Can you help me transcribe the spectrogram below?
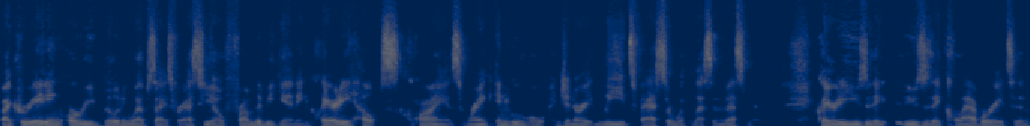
By creating or rebuilding websites for SEO from the beginning, Clarity helps clients rank in Google and generate leads faster with less investment. Clarity uses a, uses a collaborative,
